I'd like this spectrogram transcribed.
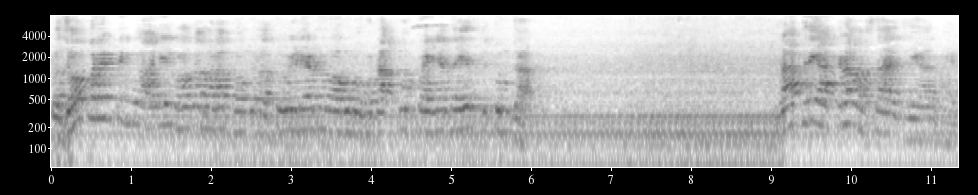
तो जोपर्यंत अनिल भाऊला मला फोन केला तू इंडियानं वागू नको नागपूर पहिल्यांदा येत तुमचा रात्री अकरा वाजता जी आर बाहेर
